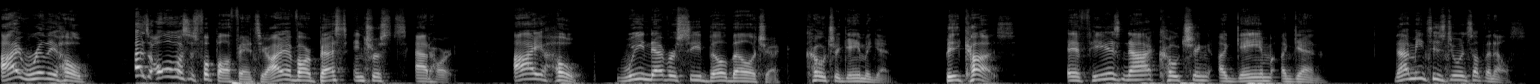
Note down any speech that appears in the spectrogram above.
I really hope, as all of us as football fans here, I have our best interests at heart. I hope we never see Bill Belichick coach a game again because if he is not coaching a game again, that means he's doing something else.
